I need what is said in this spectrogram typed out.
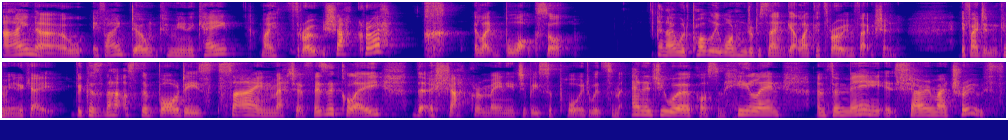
I know if I don't communicate, my throat chakra, it like blocks up. And I would probably 100% get like a throat infection if I didn't communicate, because that's the body's sign metaphysically that a chakra may need to be supported with some energy work or some healing. And for me, it's sharing my truth.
